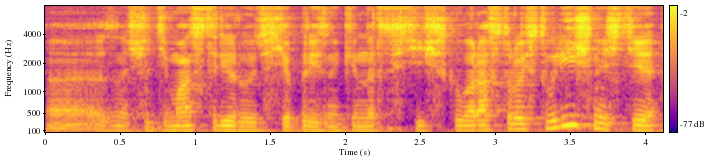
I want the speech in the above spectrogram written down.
э, значит, демонстрирует все признаки нарциссического расстройства личности,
